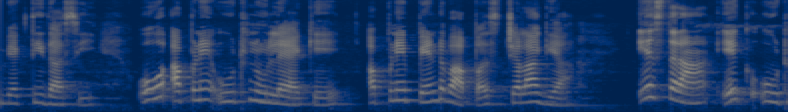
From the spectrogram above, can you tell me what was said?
ਵਿਅਕਤੀ ਦਾ ਸੀ। ਉਹ ਆਪਣੇ ਊਠ ਨੂੰ ਲੈ ਕੇ ਆਪਣੇ ਪਿੰਡ ਵਾਪਸ ਚਲਾ ਗਿਆ। ਇਸ ਤਰ੍ਹਾਂ ਇੱਕ ਊਠ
